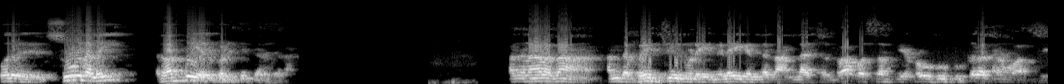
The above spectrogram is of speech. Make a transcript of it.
ஒரு சூழலை ரப்பு ஏற்படுத்தி தருகிறார். அதனாலதான் அந்த பயிற்சியினுடைய நிலைகள்ல தான் அல்லாஹ் சொல்றான் வாசி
